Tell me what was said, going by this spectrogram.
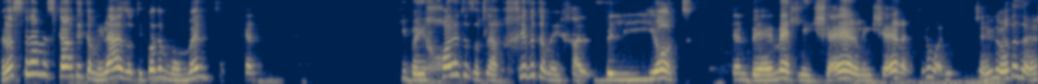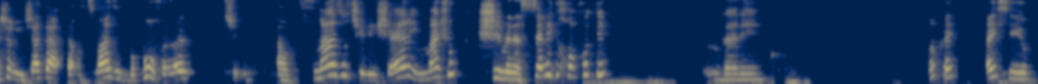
ולא סתם הזכרתי את המילה הזאת קודם מומנטום, כן? כי ביכולת הזאת להרחיב את המיכל ולהיות, כן, באמת, להישאר, להישאר, אני כאילו, כשאני מדברת על זה, אני יש הרגישה את העוצמה הזאת בגוף, אני לא יודעת, העוצמה הזאת של להישאר עם משהו שמנסה לדחוף אותי, ואני, אוקיי, I see you?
